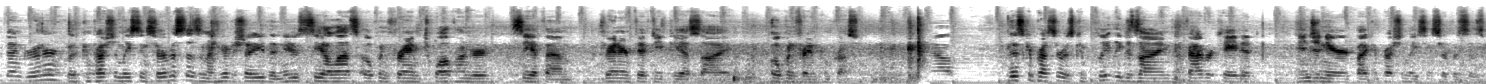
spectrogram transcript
I'm Ben Gruner with Compression Leasing Services, and I'm here to show you the new CLS Open Frame 1200 CFM 350 PSI open frame compressor. Now, this compressor was completely designed, fabricated, engineered by Compression Leasing Services,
